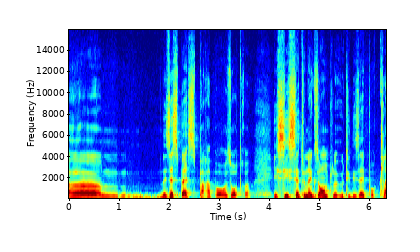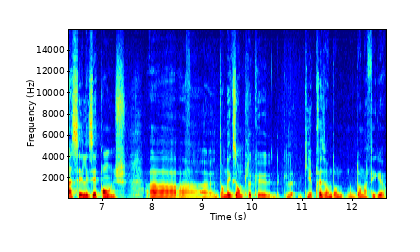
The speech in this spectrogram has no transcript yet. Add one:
euh, les espèces par rapport aux autres. Ici, c'est un exemple utilisé pour classer les éponges euh, dans l'exemple qui est présent dans, dans la figure.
